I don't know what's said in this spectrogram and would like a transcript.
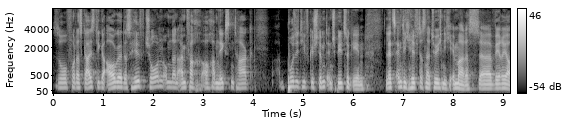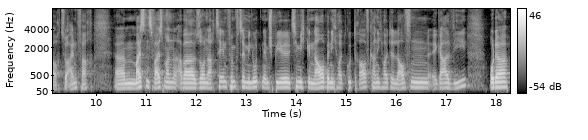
so vor das geistige Auge. Das hilft schon, um dann einfach auch am nächsten Tag positiv gestimmt ins Spiel zu gehen. Letztendlich hilft das natürlich nicht immer, das äh, wäre ja auch zu einfach. Ähm, meistens weiß man aber so nach 10, 15 Minuten im Spiel ziemlich genau, bin ich heute gut drauf, kann ich heute laufen, egal wie. Oder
